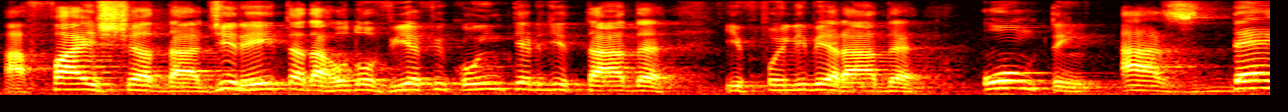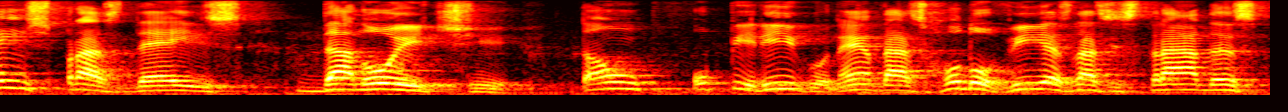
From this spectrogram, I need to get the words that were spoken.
A faixa da direita da rodovia ficou interditada e foi liberada ontem às 10 para as 10 da noite. Então, o perigo né, das rodovias, das estradas,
